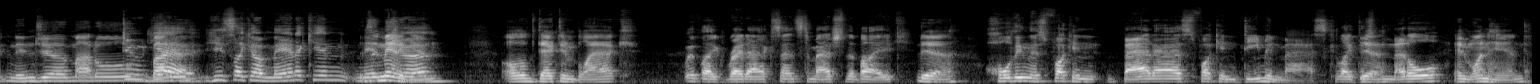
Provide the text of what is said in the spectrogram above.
ninja model. Dude, body. yeah, he's like a mannequin ninja It's a mannequin, all decked in black. With like red accents to match the bike. Yeah, holding this fucking badass fucking demon mask, like this Yeah. metal. in one hand.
